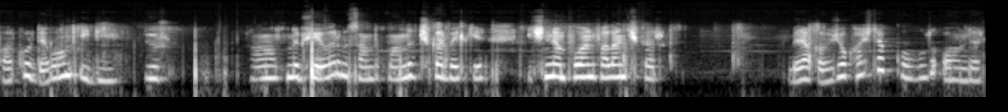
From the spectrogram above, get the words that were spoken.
Parkur devam ediyor. Onun altında bir şey var mı? Sandık mandık çıkar belki. İçinden puan falan çıkar. Bir dakika video kaç dakika oldu? 14.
